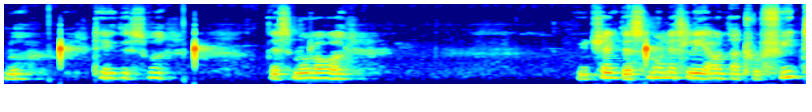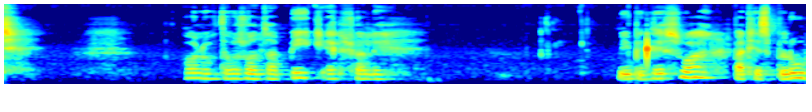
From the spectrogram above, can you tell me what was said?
No take this one. The smaller one. We check the smallest layout that will fit all of those ones are big actually. Maybe this one but it's blue.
